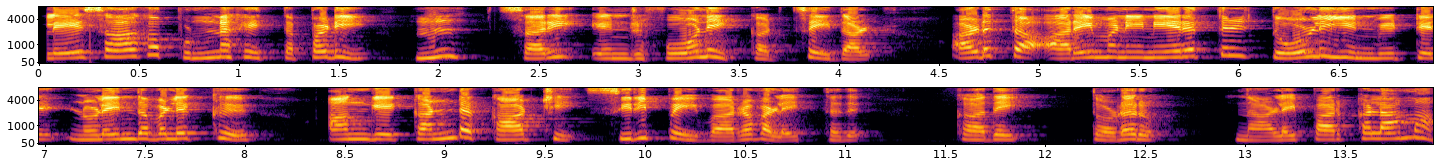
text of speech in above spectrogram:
லேசாக புன்னகைத்தபடி ம் சரி என்று போனை கட் செய்தாள். அடுத்த அரை மணி நேரத்தில் தோழியின் வீட்டில் நுழைந்தவளுக்கு அங்கே கண்ட காட்சி சிரிப்பை வரவழைத்தது. கதை தொடரும். நாளை பார்க்கலாமா?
